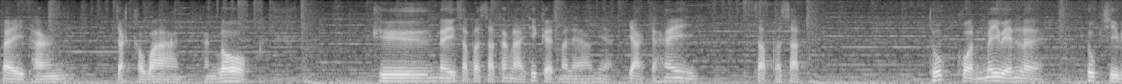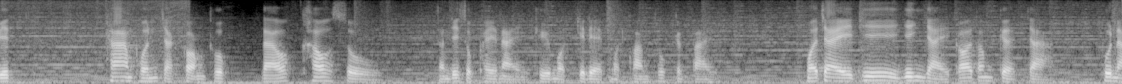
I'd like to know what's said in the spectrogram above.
ไปทั้งจักรวาล ทั้งโลก คือในสรรพสัตว์ทั้งหลายที่เกิดมาแล้วเนี่ยอยากจะให้สรรพสัตว์ทุกคนไม่เว้นเลย ทุกชีวิต ข้ามพ้นจากกองทุกข์แล้วเข้าสู่สันติสุขภายในคือหมดกิเลสหมดความทุกข์กันไป หัวใจที่ยิ่งใหญ่ก็ต้องเกิดจากผู้น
